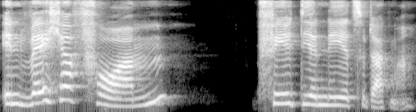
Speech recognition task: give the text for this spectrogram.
In welcher Form fehlt dir Nähe zu Dagmar?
